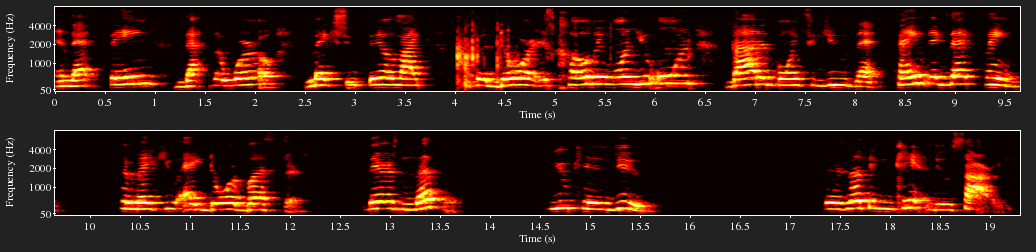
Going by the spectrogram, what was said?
And that thing that the world makes you feel like the door is closing on you on, God is going to use that same exact thing to make you a door buster. There's nothing you can do. There's nothing you can't do, sorry.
